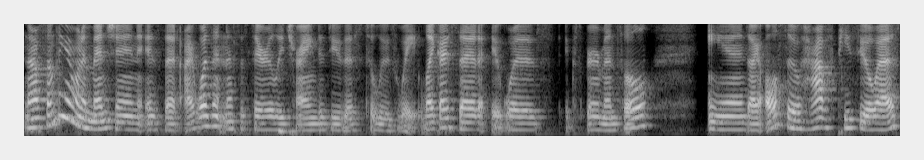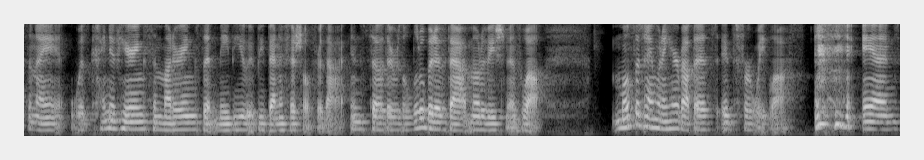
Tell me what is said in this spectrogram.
Now, something I want to mention is that I wasn't necessarily trying to do this to lose weight. Like I said, it was experimental. And I also have PCOS, and I was kind of hearing some mutterings that maybe it would be beneficial for that. And so there was a little bit of that motivation as well. Most of the time when I hear about this, it's for weight loss. and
